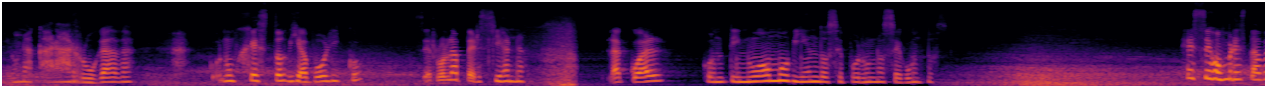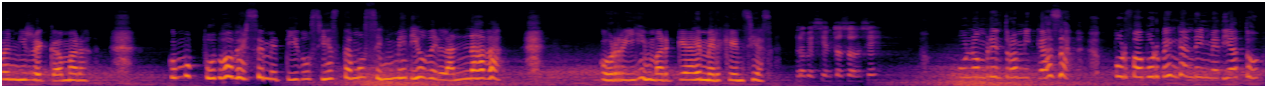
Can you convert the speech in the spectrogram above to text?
y una cara arrugada, con un gesto diabólico, cerró la persiana, la cual continuó moviéndose por unos segundos. Ese hombre estaba en mi recámara. ¿Cómo pudo haberse metido si estamos en medio de la nada? Corrí y marqué a emergencias. 911. Un hombre entró a mi casa. Por favor, vengan de inmediato.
